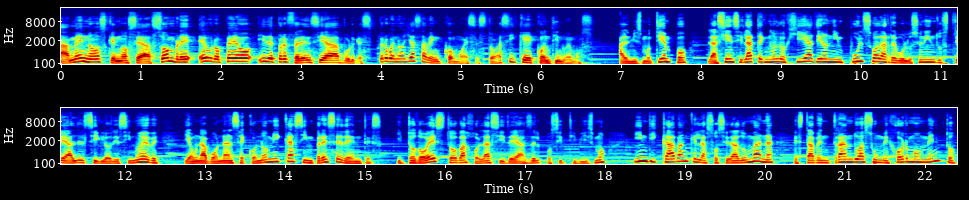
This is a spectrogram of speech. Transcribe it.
a menos que no seas hombre, europeo y de preferencia burgués. Pero bueno, ya saben cómo es esto, así que continuemos. Al mismo tiempo, la ciencia y la tecnología dieron impulso a la revolución industrial del siglo XIX y a una bonanza económica sin precedentes, y todo esto bajo las ideas del positivismo indicaban que la sociedad humana estaba entrando a su mejor momento,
